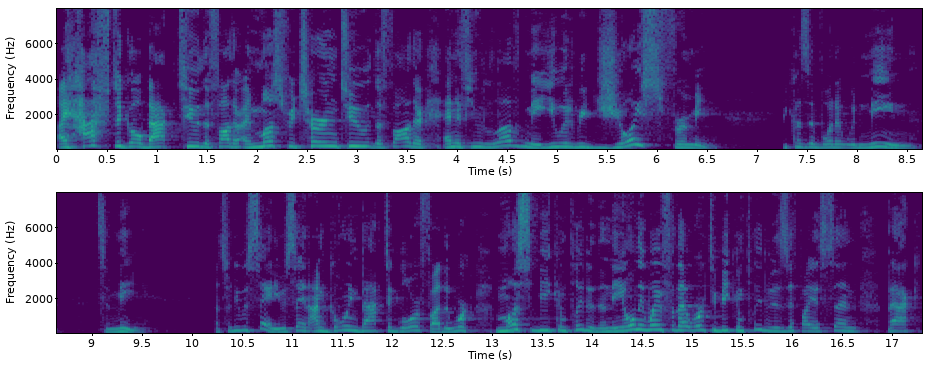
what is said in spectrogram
I have to go back to the Father. I must return to the Father. And if you loved me, you would rejoice for me because of what it would mean to me. That's what he was saying. He was saying, I'm going back to glorify. The work must be completed. And the only way for that work to be completed is if I ascend back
